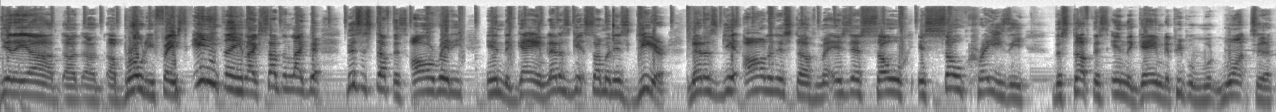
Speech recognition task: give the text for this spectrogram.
get a, uh, a, a Brody face, anything like something like that. This is stuff that's already in the game. Let us get some of this gear. Let us get all of this stuff, man. It's just so it's so crazy the stuff that's in the game that people would want to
